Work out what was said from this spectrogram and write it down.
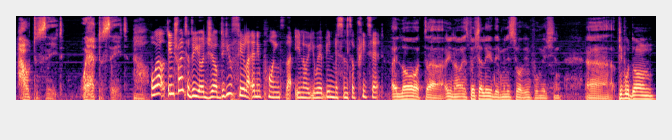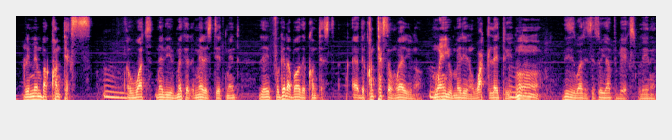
how to say it, where to say it. Well, in trying to do your job, did you feel at any point that you know you were being misinterpreted? a lot, uh, you know, especially in the Ministry of Information. Uh, people don't remember contexts of what maybe you make a, made a statement. They forget about the context, uh, the context of where you know when you made it and what led to it. Mm-mm. This is what it is. So you have to be explaining.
